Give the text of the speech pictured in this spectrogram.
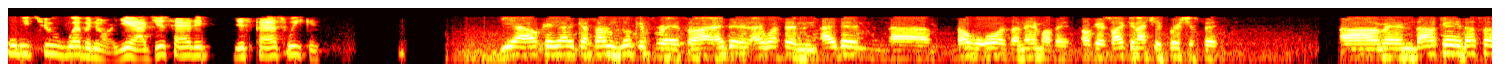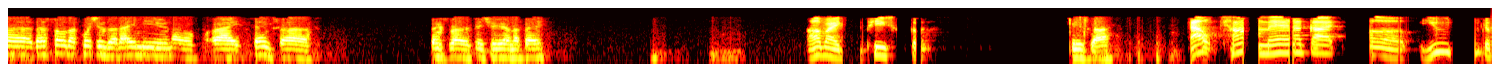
242 webinar. Yeah, I just had it this past weekend. Yeah. Okay. Yeah. Because I'm looking for it, so I, I didn't. I wasn't. I didn't uh, know what was the name of it. Okay, so I can actually purchase it. Um. And okay, that's uh that's all the questions that I need to know. All right. Thanks. Uh. Thanks, brother. Teacher, you on the bay. All right, peace. Peace, God. Out time, man. I got uh you to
